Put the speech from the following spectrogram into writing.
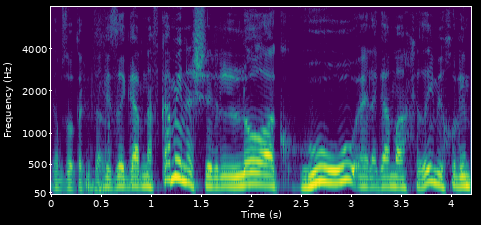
גם זאת הגדרה. וזה גם נפקא מינה שלא רק הוא, אלא גם האחרים יכולים,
